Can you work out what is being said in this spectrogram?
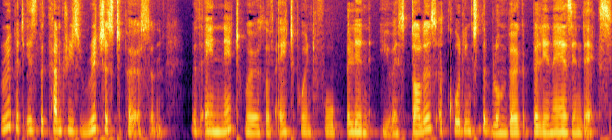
Rupert is the country's richest person with a net worth of 8.4 billion US dollars according to the Bloomberg Billionaires Index.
